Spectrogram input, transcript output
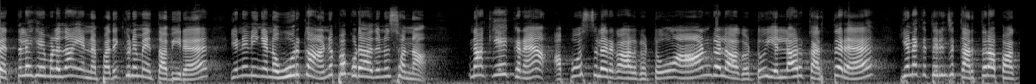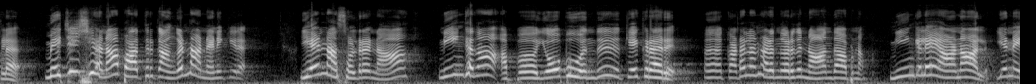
பெத்தலகேமில் தான் என்னை பதைக்கணுமே தவிர என்னை நீங்கள் என்னை ஊருக்கு அனுப்பக்கூடாதுன்னு சொன்னான் நான் கேட்குறேன் அப்போஸ்தலர்களாகட்டும் ஆண்களாகட்டும் எல்லாரும் கர்த்தரை எனக்கு தெரிஞ்ச கர்த்தரா பார்க்கல. மெஜிஷியனாக பார்த்துருக்காங்கன்னு நான் நினைக்கிறேன். ஏன் நான் சொல்கிறேன்னா நீங்கள் தான் அப்போ யோபு வந்து கேட்குறாரு கடலை நடந்து வர்றது நான் தான் அப்படின்னா. நீங்களே ஆனால் என்னை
